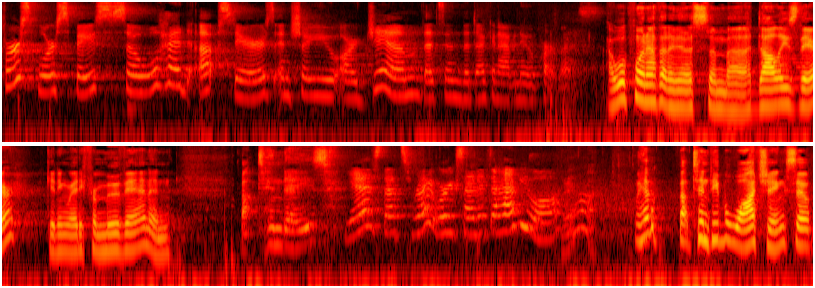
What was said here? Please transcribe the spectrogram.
first floor space. So we'll head upstairs and show you our gym that's in the Duncan Avenue apartments. I will point out that I noticed some uh, dollies there, getting ready for move in and about 10 days. Yes, that's right. We're excited to have you all. Yeah. We have about 10 people watching, so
